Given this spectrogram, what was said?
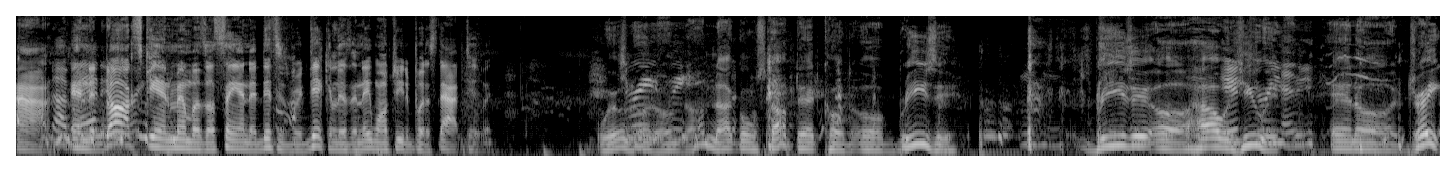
Uh, and the dark skinned members are saying that this is ridiculous and they want you to put a stop to it. Well, no, no, I'm not gonna stop that because uh, Breezy, Breezy, uh, Howard Hewitt, and uh, Drake.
